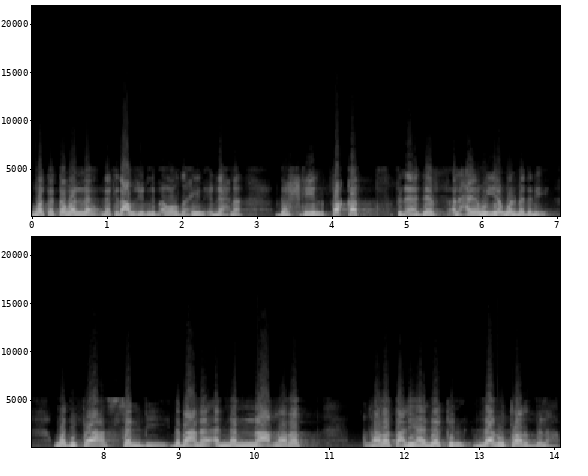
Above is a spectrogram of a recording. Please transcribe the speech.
وتتولى لكن عاوزين نبقى واضحين إن إحنا داخلين فقط في الأهداف الحيوية والمدنية. ودفاع سلبي بمعنى أن نمنع غارات غارات عليها لكن لا نطارد منها.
